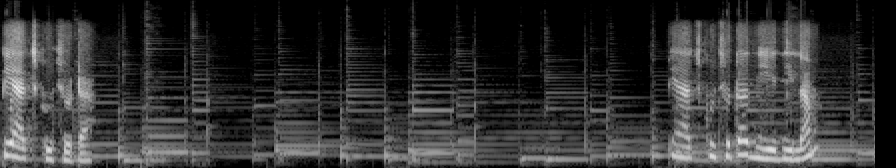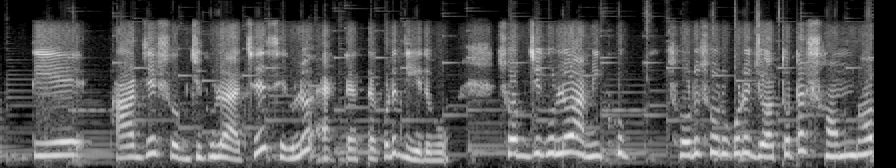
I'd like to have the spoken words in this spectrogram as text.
পেঁয়াজ কুচোটা। পেঁয়াজ কুচোটা দিয়ে দিলাম। দিয়ে আর যে সবজিগুলো আছে সেগুলো একটা একটা করে দিয়ে দেবো। সবজিগুলো আমি খুব সরু সরু করে যতটা সম্ভব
